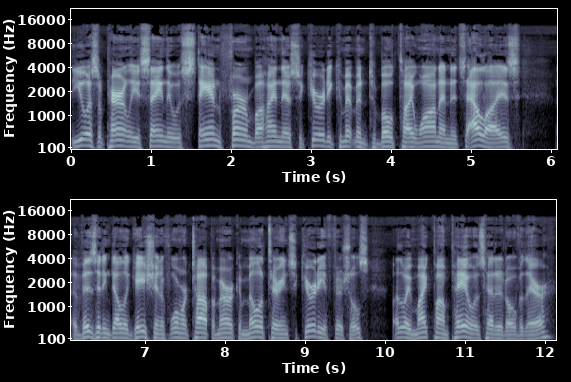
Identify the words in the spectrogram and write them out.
the U.S. apparently is saying they will stand firm behind their security commitment to both Taiwan and its allies. A visiting delegation of former top American military and security officials. By the way, Mike Pompeo is headed over there.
